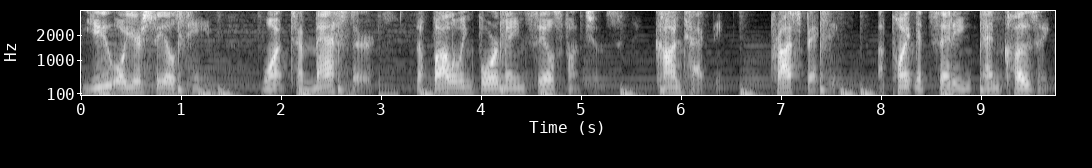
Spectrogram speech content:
you or your sales team want to master the following four main sales functions contacting, prospecting, appointment setting, and closing.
